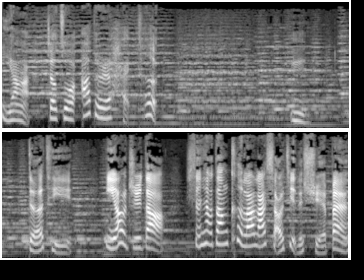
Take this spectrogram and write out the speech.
一样啊，叫做阿德尔海特。嗯，德提，你要知道，想要当克拉拉小姐的学伴，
